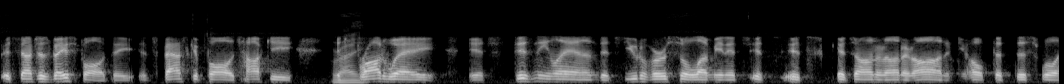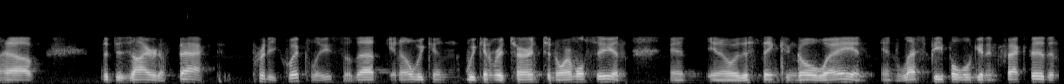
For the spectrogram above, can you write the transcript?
it's not just baseball. They it's basketball it's hockey it's right. broadway it's disneyland it's universal. I mean it's it's it's it's on and on and on. And you hope that this will have the desired effect pretty quickly, so that you know we can we can return to normalcy and and you know this thing can go away and and less people will get infected and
